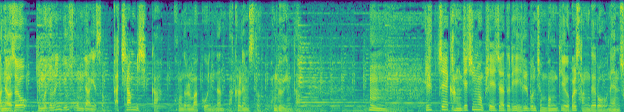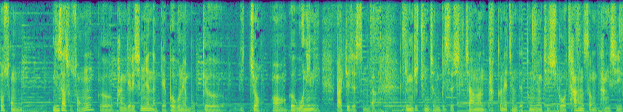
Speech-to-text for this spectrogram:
안녕하세요. 김호준의 뉴스공장에서 까칠한 미식가 코너를 맡고 있는 마클레미스터 황교익입니다. 음, 일제 강제징용 피해자들이 일본 전범기업을 상대로 낸 소송, 민사소송 그 판결이 10년 넘게 법원에 묶여 있죠. 어, 그 원인이 밝혀졌습니다. 김기춘 전 비서실장은 박근혜 전 대통령 지시로 차은성 당시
